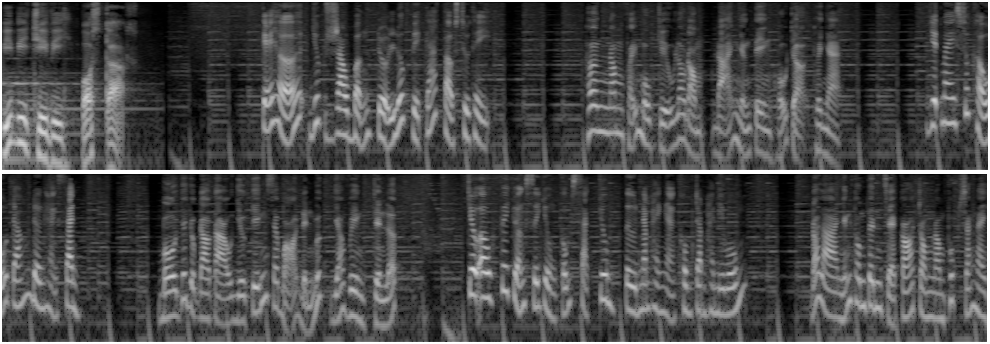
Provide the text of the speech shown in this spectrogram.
BBTV Postcard Kẻ hở giúp rau bẩn đội lốt Việt Cáp vào siêu thị. Hơn 5,1 triệu lao động đã nhận tiền hỗ trợ thuê nhà. Dệt may xuất khẩu đón đơn hàng xanh. Bộ Giáo dục Đào tạo dự kiến sẽ bỏ định mức giáo viên trên lớp. Châu Âu phê chuẩn sử dụng cổng sạc chung từ năm 2024. Đó là những thông tin sẽ có trong 5 phút sáng nay,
